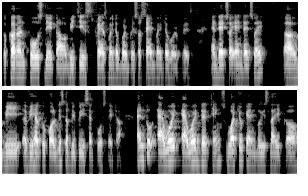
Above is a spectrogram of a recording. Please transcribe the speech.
the current post data which is fetched by the WordPress or set by the WordPress and that's why and that's why uh, we we have to call this WP reset post data. And to avoid avoid that things what you can do is like uh,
